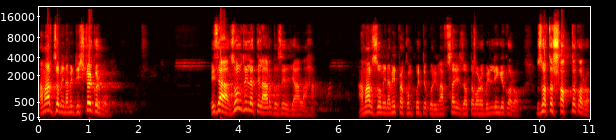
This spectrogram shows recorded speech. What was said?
আমার জমিন আমি ডিস্ট্রয় করব। ইজা, জলজিলাতিল আর দোষিল জালাহা। আমার জমিন আমি প্রকম্পিত করি, মাপসারি যত বড় বিল্ডিং এ করো, যত শক্ত করো,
